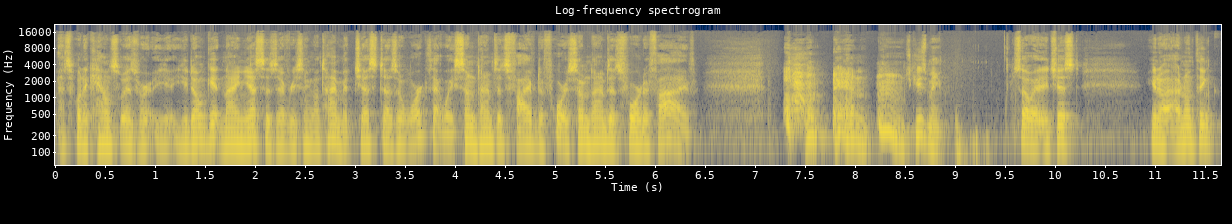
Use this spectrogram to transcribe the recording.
that's what a council is. Where you don't get nine yeses every single time. It just doesn't work that way. Sometimes it's five to four. Sometimes it's four to five. Excuse me. So it just, you know, I don't think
